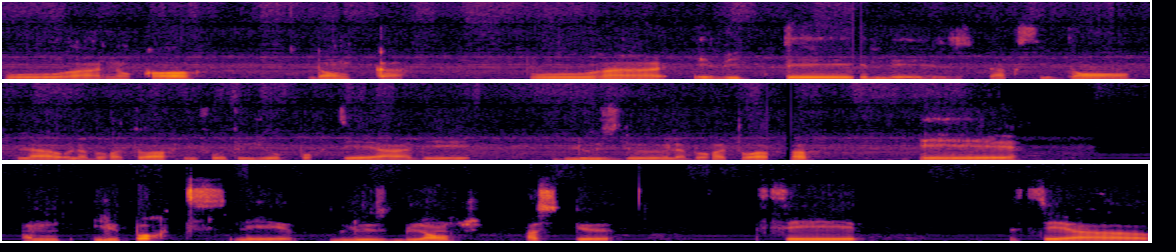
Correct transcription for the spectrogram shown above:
pour euh, nos corps. Donc, euh, pour euh, éviter les accidents, là au laboratoire, il faut toujours porter euh, des blouses de laboratoire et on, ils portent les blouses blanches parce que c'est c'est euh,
